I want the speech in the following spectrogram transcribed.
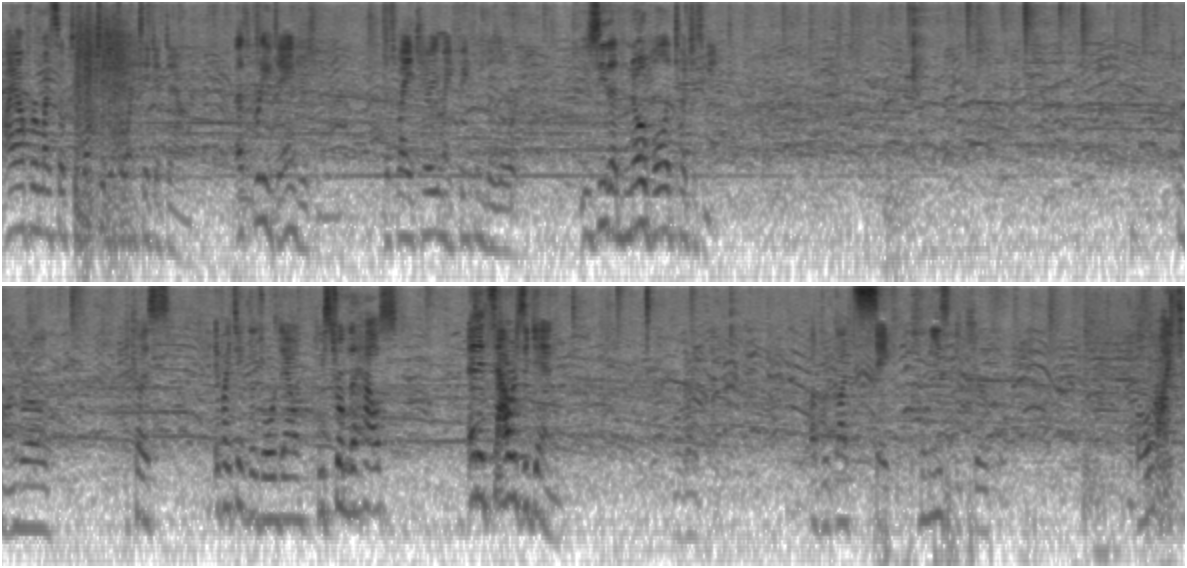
I offer myself to walk to the door and take it down. That's pretty dangerous, man. That's why I carry my faith in the Lord. You see that no bullet touches me. Come on, bro. Because if I take the door down, we storm the house, and it's ours again. Alright then. But for God's sake, please be careful. Alright.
